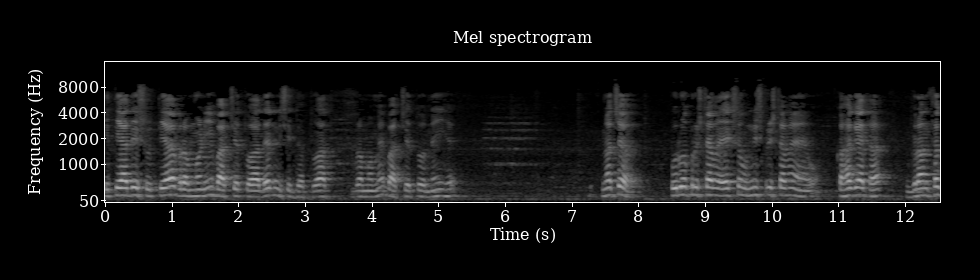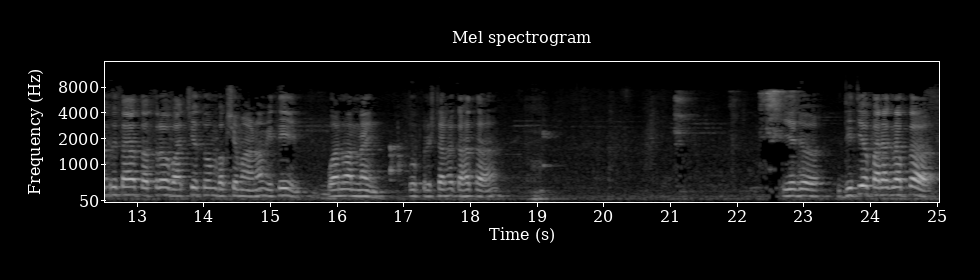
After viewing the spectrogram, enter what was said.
इत्यादि श्रुतिया ब्रह्मणी बाच्यवाद निषिद्धत्वात्। ब्रह्म में बाच्यत्व नहीं है। न पूर्व पृष्ठा में 119 पृष्ठा में कहा गया था, ग्रंथकृता तत्र वाच्यत्व बक्ष्यमाणम इति वन वन नाइन वो पृष्ठा में कहा था। ये जो द्वितीय पैराग्राफ का,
